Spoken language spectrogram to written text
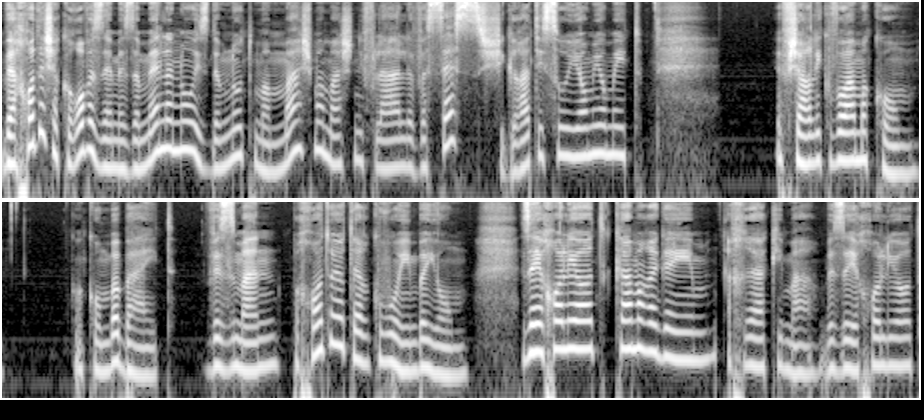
והחודש הקרוב הזה מזמן לנו הזדמנות ממש ממש נפלאה לבסס שגרת עיסוי יומיומית. אפשר לקבוע מקום, מקום בבית, וזמן פחות או יותר קבועים ביום. זה יכול להיות כמה רגעים אחרי הקימה, וזה יכול להיות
